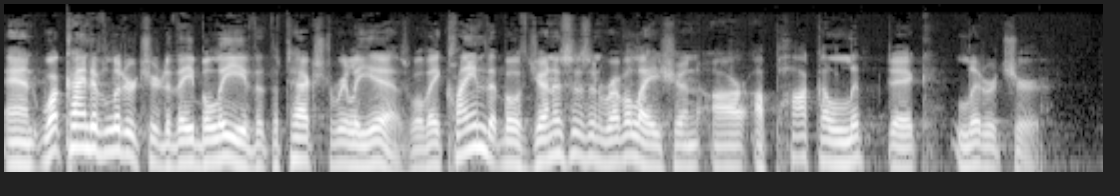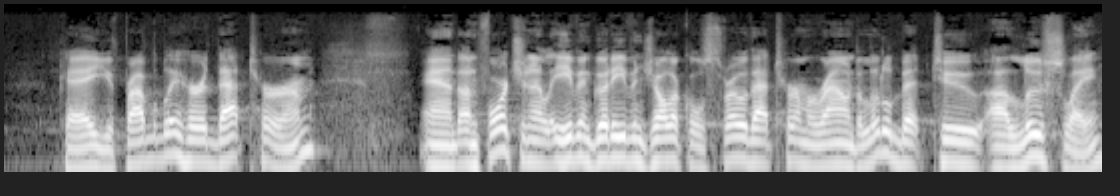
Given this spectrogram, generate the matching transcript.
And what kind of literature do they believe that the text really is? Well, they claim that both Genesis and Revelation are apocalyptic literature. Okay, you've probably heard that term. And unfortunately, even good evangelicals throw that term around a little bit too uh, loosely.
